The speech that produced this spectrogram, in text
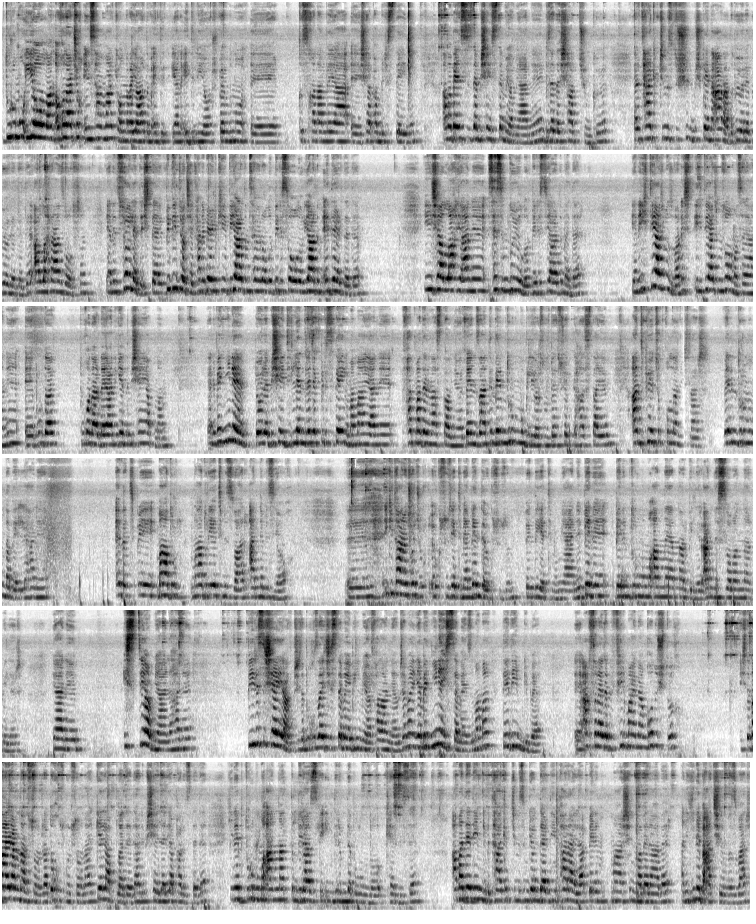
durumu iyi olan o kadar çok insan var ki onlara yardım edi- yani ediliyor. Ben bunu e, kıskanan veya e, şey yapan birisi değilim. Ama ben sizden bir şey istemiyorum yani. Bize de şart çünkü. Yani takipçimiz düşünmüş, beni aradı, böyle böyle dedi. Allah razı olsun. Yani söyledi işte bir video çek, hani belki bir yardımsever olur, birisi olur, yardım eder dedi. İnşallah yani sesim duyulur, birisi yardım eder. Yani ihtiyacımız var. İhtiyacımız olmasa yani e, burada bu kadar da yani kendimi şey yapmam. Yani ben yine böyle bir şey dillendirecek birisi değilim ama yani Fatma Deren hastalanıyor. Ben zaten benim durumumu biliyorsunuz. Ben sürekli hastayım. Antibiyotik kullanmışlar. Benim durumum da belli. Hani evet bir mağdur mağduriyetimiz var. Annemiz yok. Ee, iki tane çocuk öksüz yetim yani ben de öksüzüm. Ben de yetimim yani. Beni benim durumumu anlayanlar bilir. Annesiz olanlar bilir. Yani istiyorum yani hani birisi şey yazmış işte bu kıza hiç istemeyi bilmiyor falan yazmış ama ya ben yine istemezdim ama dediğim gibi e, Aksaray'da bir firmayla konuştuk. İşte bayramdan sonra 9 gün sonra gel abla dedi hani bir şeyler yaparız dedi. Yine bir durumumu anlattım biraz bir indirimde bulundu kendisi. Ama dediğim gibi takipçimizin gönderdiği parayla benim maaşımla beraber hani yine bir açığımız var.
